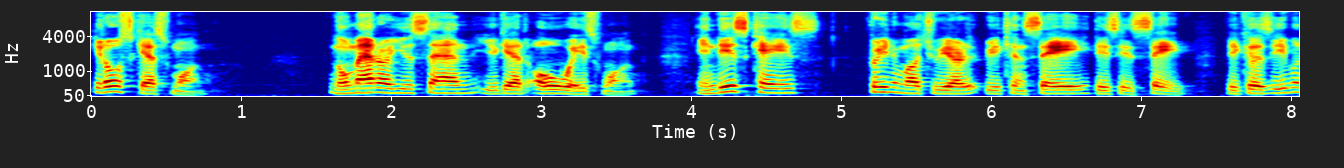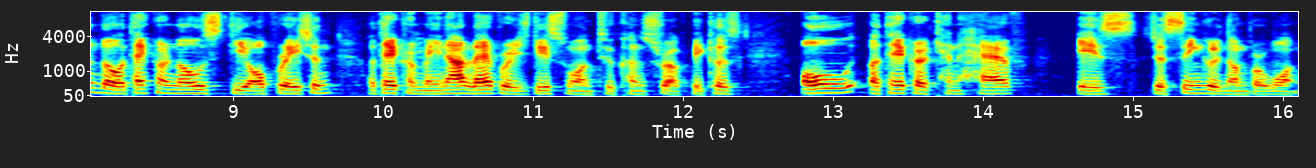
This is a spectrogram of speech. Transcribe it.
it also gets 1. No matter you send, you get always 1. In this case, pretty much we, are, we can say this is safe because even though attacker knows the operation, attacker may not leverage this one to construct because all attacker can have is just single number one.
